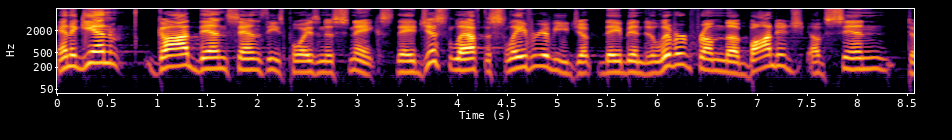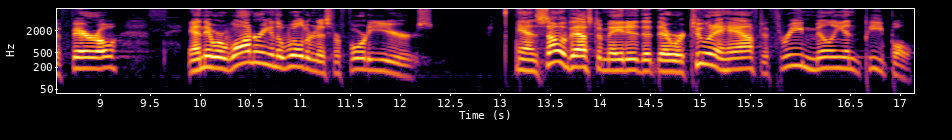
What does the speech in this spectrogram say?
And again, God then sends these poisonous snakes. They had just left the slavery of Egypt. They'd been delivered from the bondage of sin to Pharaoh, and they were wandering in the wilderness for 40 years. And some have estimated that there were two and a half to three million people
